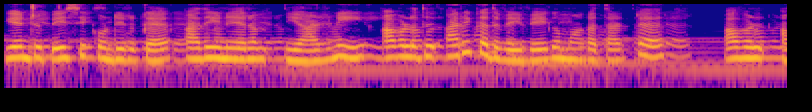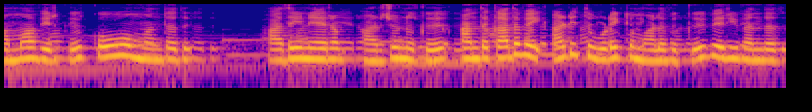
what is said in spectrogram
என்று பேசிக் கொண்டிருக்க அதே நேரம் யாழினி அவளது அரைக்கதவை வேகமாக தட்ட அவள் அம்மாவிற்கு கோபம் வந்தது. அதே நேரம் அர்ஜுனுக்கு அந்த கதவை அடித்து உடைக்கும் அளவுக்கு வெறி வந்தது.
